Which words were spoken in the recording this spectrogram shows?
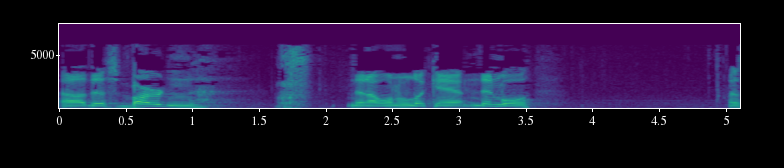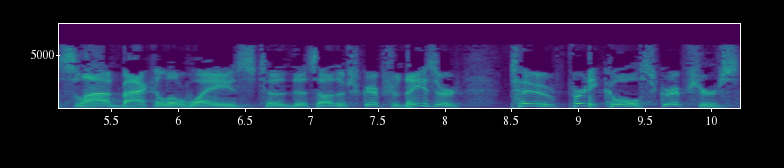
uh, this burden that I want to look at, and then we'll slide back a little ways to this other scripture. These are two pretty cool scriptures.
